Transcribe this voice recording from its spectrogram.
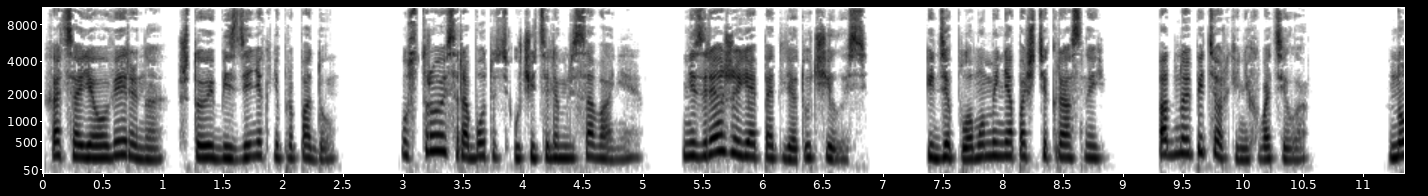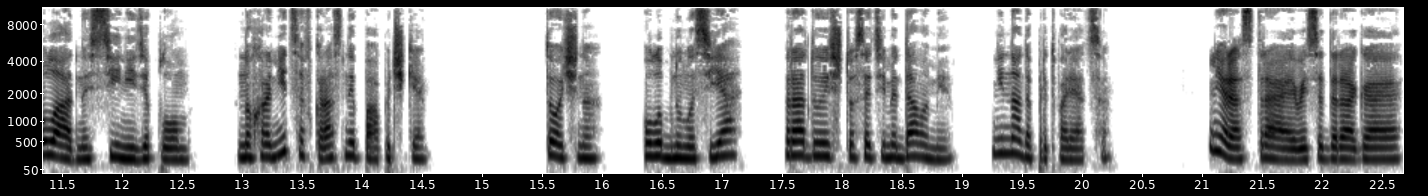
Хотя я уверена, что и без денег не пропаду. Устроюсь работать учителем рисования. Не зря же я пять лет училась. И диплом у меня почти красный. Одной пятерки не хватило. Ну ладно, синий диплом, но хранится в красной папочке. Точно, улыбнулась я, радуясь, что с этими дамами не надо притворяться. Не расстраивайся, дорогая.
